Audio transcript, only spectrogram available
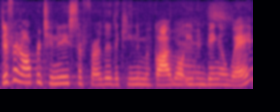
different opportunities to further the kingdom of God while even being away.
